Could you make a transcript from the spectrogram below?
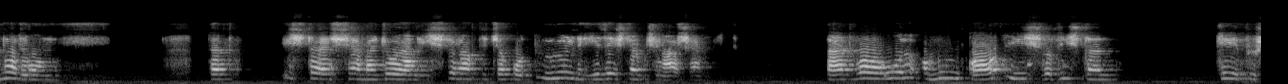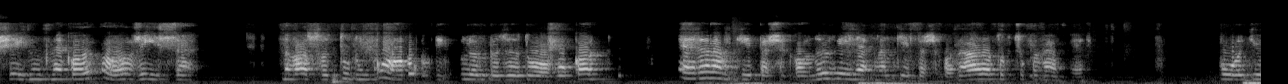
nagyon, tehát Isten sem egy olyan Isten, aki csak ott ül, néz és nem csinál semmit. Tehát valahol a munka is az Isten képűségünknek a, a része meg az, hogy tudunk alkotni különböző dolgokat, erre nem képesek a növények, nem képesek az állatok, csak az ember. Hogy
